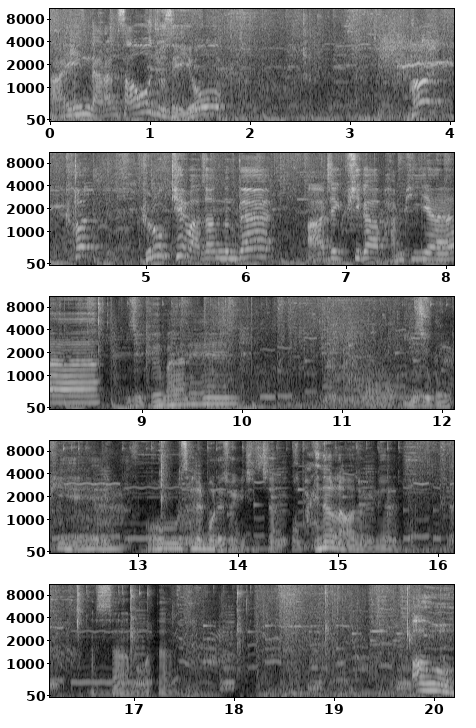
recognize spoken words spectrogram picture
아잉 나랑 싸워주세요. 컷! 컷! 그렇게 맞았는데 아직 피가 반피야. 이제 그만해 이주공 피해. 오우 살벌해 저기 진짜. 어 많이 날라와 저기는. 아싸 먹었다. 아우.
